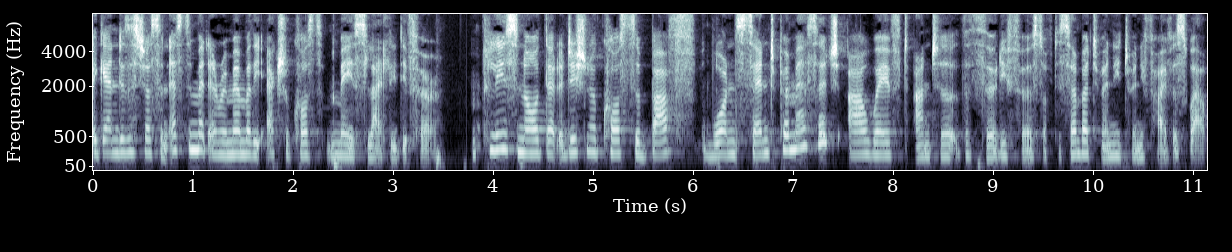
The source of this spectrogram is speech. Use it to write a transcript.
Again, this is just an estimate and remember the actual cost may slightly differ. Please note that additional costs above one cent per message are waived until the 31st of December 2025 as well.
